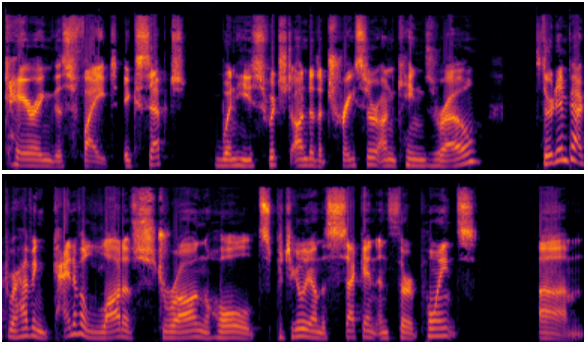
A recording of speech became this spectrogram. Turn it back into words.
carrying this fight, except when he switched onto the Tracer on King's Row. Third Impact were having kind of a lot of strong holds, particularly on the second and third points. Um,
